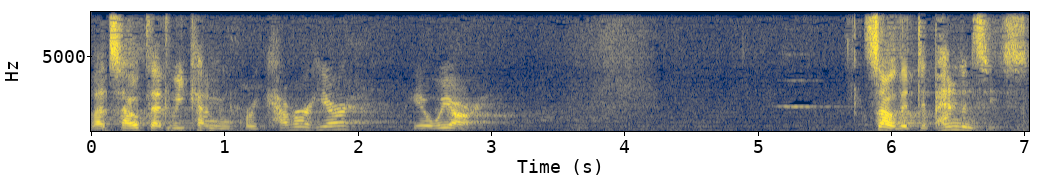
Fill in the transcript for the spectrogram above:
Let's hope that we can recover here. Here we are. So the dependencies.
